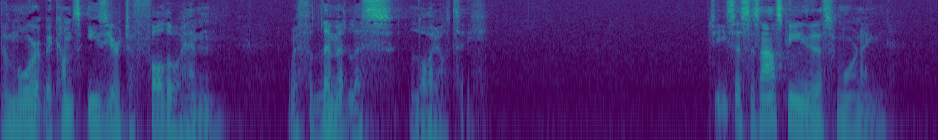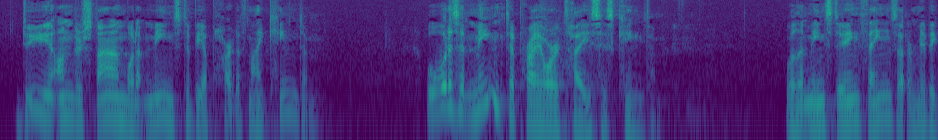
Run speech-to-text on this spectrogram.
the more it becomes easier to follow him with limitless loyalty. Jesus is asking you this morning do you understand what it means to be a part of my kingdom? Well, what does it mean to prioritize his kingdom? Well, it means doing things that are maybe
